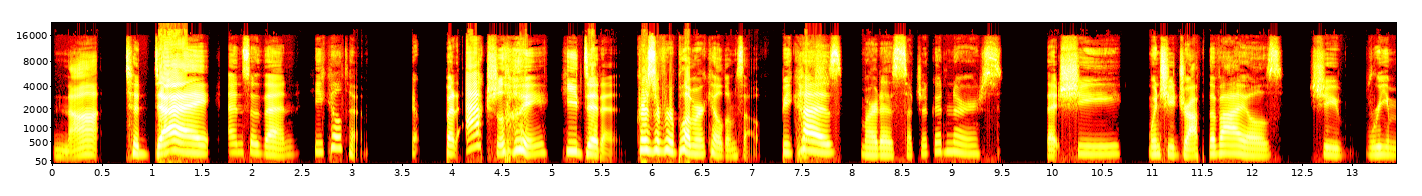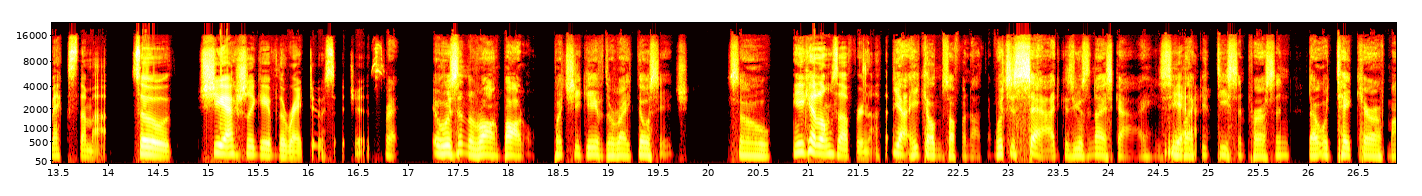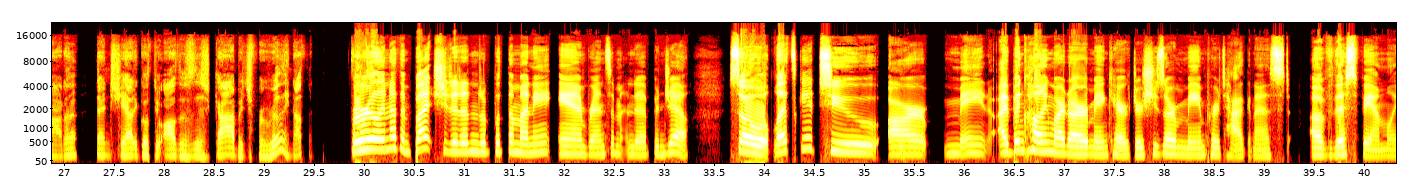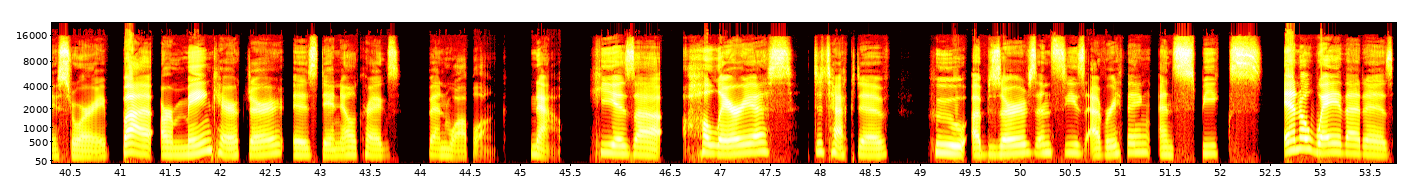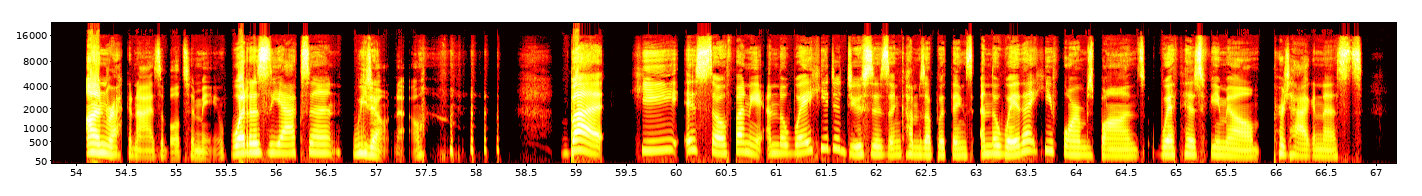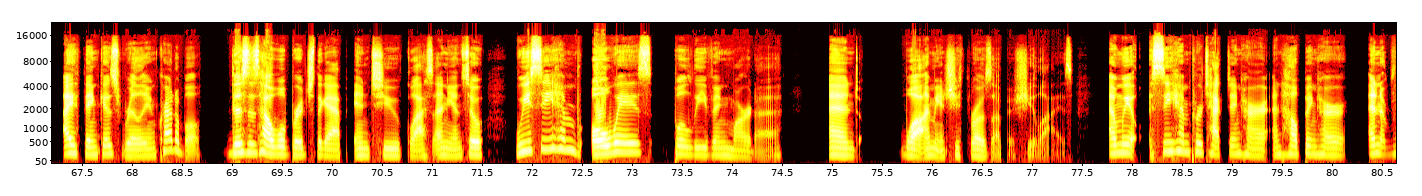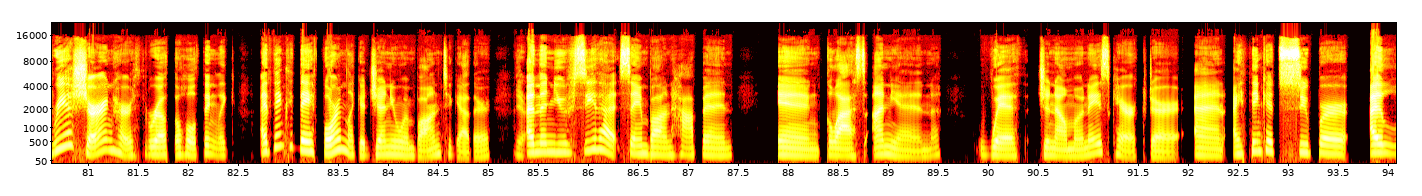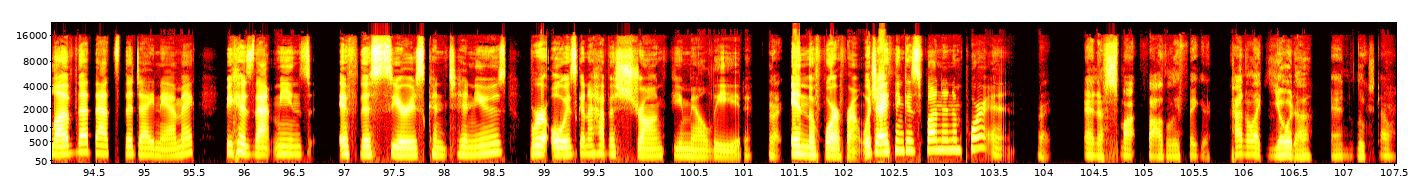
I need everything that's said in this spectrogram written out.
not today. And so then he killed him. Yep. But actually, he didn't. Christopher Plummer killed himself because Marta is such a good nurse that she, when she dropped the vials, she remixed them up. So she actually gave the right dosages. Right. It was in the wrong bottle, but she gave the right dosage. So He killed himself for nothing. yeah, he killed himself for nothing, which is sad because he was a nice guy. He seemed Yeah. like a decent person that would take care of Marta. Then she had to go through all this, this garbage for really nothing. for really nothing. But she did end up with the money, and Ransom ended up in jail. So let's get to our main. I've been calling Marta our main character. She's our main protagonist of this family story. But our main character is Daniel Craig's Benoit Blanc. Now, he is a hilarious detective who observes and sees everything and speaks in a way that is unrecognizable to me. What is the accent? We don't know. but he is so funny and the way he deduces and comes up with things and the way that he forms bonds with his female protagonists i think is really incredible this is how we'll bridge the gap into glass onion so we see him always believing marta and well i mean she throws up if she lies and we see him protecting her and helping her and reassuring her throughout the whole thing like i think they form like a genuine bond together Yeah. and then you see that same bond happen in Glass Onion with Janelle Monáe's character. And I think it's super, I love that that's the dynamic because that means if this series continues, we're always going to have a strong female lead Right. in the forefront, which I think is fun and important. Right. And a smart fatherly figure, kind of like Yoda and Luke Skywalker.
